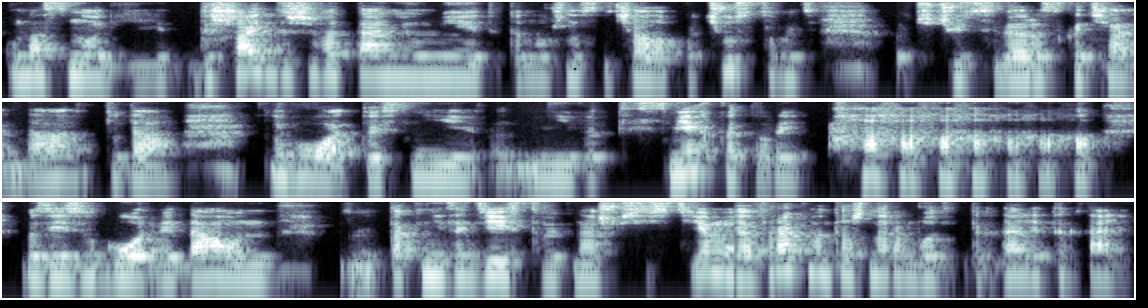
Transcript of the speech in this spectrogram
У нас многие дышать до живота не умеют, это нужно сначала почувствовать, чуть-чуть себя раскачать, да, туда. Вот, то есть не, не вот смех, который ха-ха-ха-ха-ха-ха, вот здесь в горле, да, он так не задействует нашу систему, диафрагма должна работать и так далее, и так далее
